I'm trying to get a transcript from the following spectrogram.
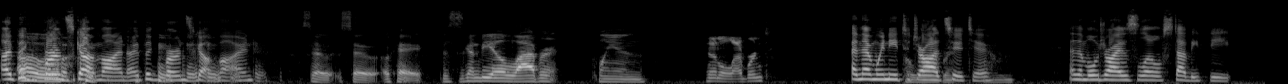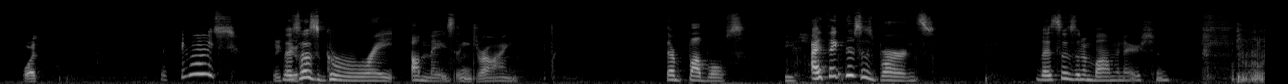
I think Oh. Burns got mine. I think Burns got mine. So so okay, this is gonna be an elaborate plan. And a labyrinth. And then we need to draw a Elaborate tutu. plan. And then we'll draw his little stubby feet. What? Yes. This is great. Amazing drawing. They're bubbles. I think this is Burns. This is an abomination.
